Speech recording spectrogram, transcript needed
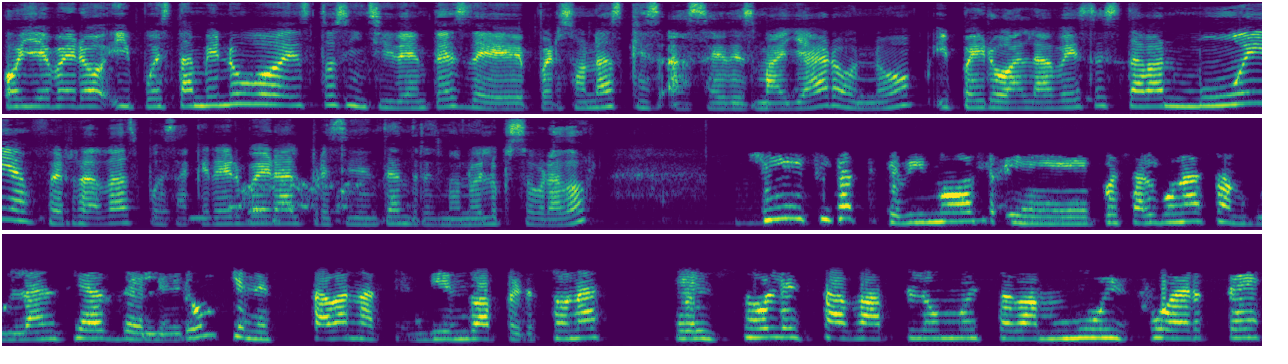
Oye, Vero, y pues también hubo estos incidentes de personas que se desmayaron, ¿no? Y pero a la vez estaban muy aferradas pues a querer ver al presidente Andrés Manuel López Obrador. Sí, fíjate que vimos eh, pues algunas ambulancias del ERUM quienes estaban atendiendo a personas. El sol estaba a plomo, estaba muy fuerte,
